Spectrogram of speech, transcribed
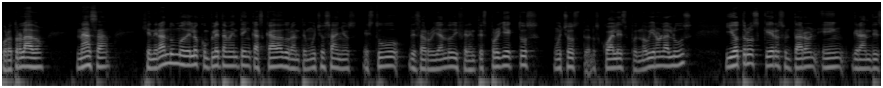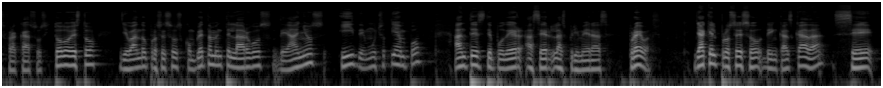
Por otro lado, NASA, generando un modelo completamente en cascada durante muchos años, estuvo desarrollando diferentes proyectos, muchos de los cuales pues no vieron la luz y otros que resultaron en grandes fracasos. Y todo esto llevando procesos completamente largos de años y de mucho tiempo antes de poder hacer las primeras pruebas, ya que el proceso de encascada se,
